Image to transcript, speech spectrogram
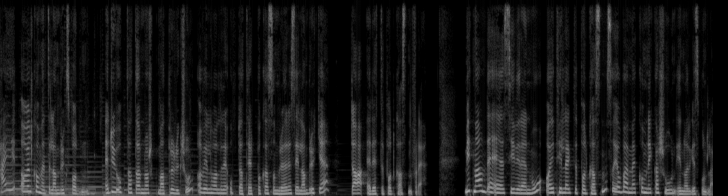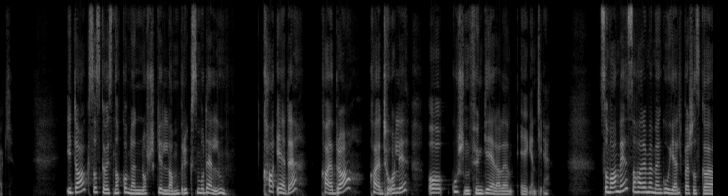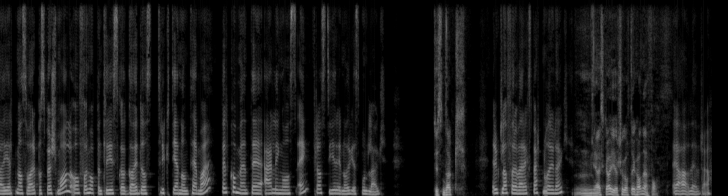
Hei og velkommen til Landbrukspodden. Er du opptatt av norsk matproduksjon og vil holde deg oppdatert på hva som rører seg i landbruket? Da er dette podkasten for deg. Mitt navn er Siv Iren Mo, og i tillegg til podkasten jobber jeg med kommunikasjon i Norges Bondelag. I dag så skal vi snakke om den norske landbruksmodellen. Hva er det? Hva er bra? Hva er dårlig? Og hvordan fungerer den egentlig? Som vanlig så har jeg med meg en god hjelper som skal hjelpe meg å svare på spørsmål, og forhåpentligvis skal guide oss trygt gjennom temaet. Velkommen til Erling Aas Eng fra styret i Norges Bondelag. Tusen takk. Er du klar for å være eksperten vår i dag? Mm, jeg skal gjøre så godt jeg kan, i hvert fall. Ja, det er bra.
